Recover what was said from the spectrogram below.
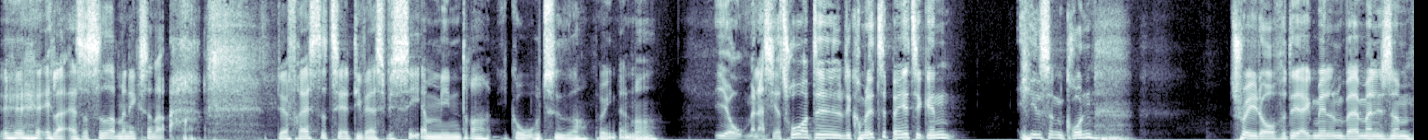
eller altså sidder man ikke sådan og, ah, øh, det fristet til at diversificere mindre i gode tider på en eller anden måde. Jo, men altså jeg tror, det, det kommer lidt tilbage til igen hele sådan grund trade-off, det er ikke mellem, hvad man ligesom,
